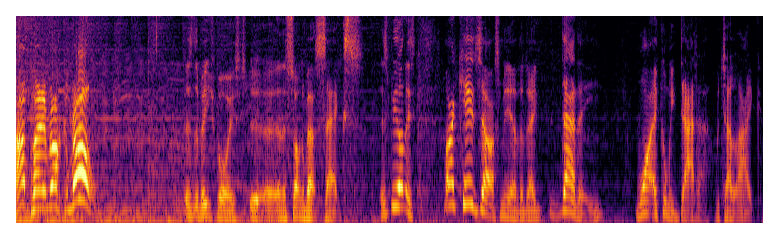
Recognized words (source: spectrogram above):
I'm playing rock and roll. This is the Beach Boys uh, uh, and a song about sex. Let's be honest. My kids asked me the other day, Daddy, why they call me Dada, which I like.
